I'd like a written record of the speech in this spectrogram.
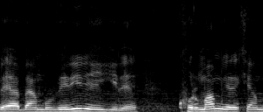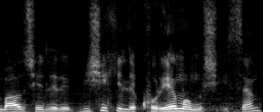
veya ben bu veriyle ilgili korumam gereken bazı şeyleri bir şekilde koruyamamış isem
